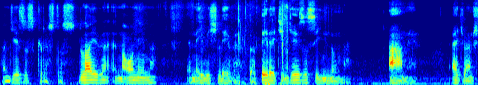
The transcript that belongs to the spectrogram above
van Jesus Christus blijven en aannemen en ewig leven. Dat bid ik in Jesus in. Amen. Ik wens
